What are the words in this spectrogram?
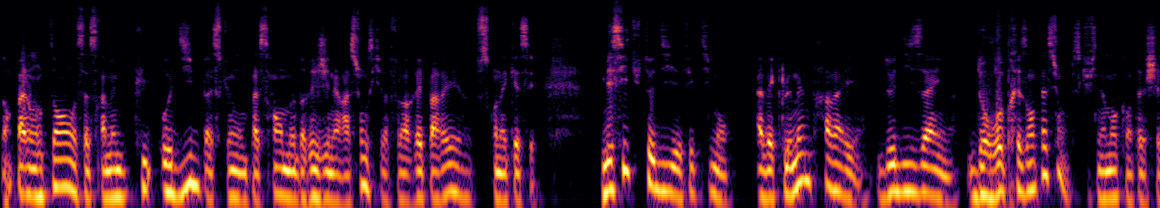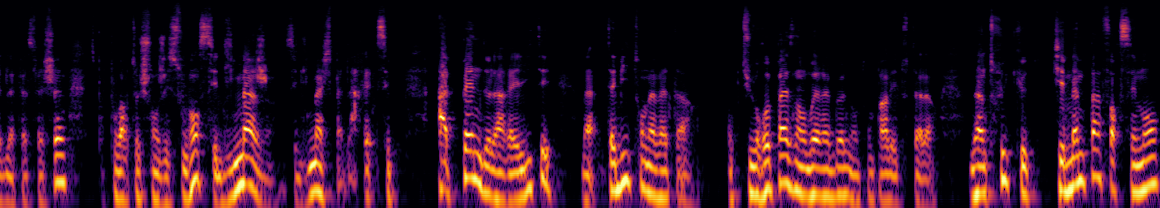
dans pas longtemps, ça sera même plus audible parce qu'on passera en mode régénération, parce qu'il va falloir réparer euh, tout ce qu'on a cassé. Mais si tu te dis effectivement, avec le même travail de design, de représentation, parce que finalement, quand tu achètes de la fast fashion, c'est pour pouvoir te changer souvent, c'est de l'image. C'est de l'image, c'est pas de la, c'est à peine de la réalité. Bah, t'habilles ton avatar Donc tu repasses dans le wearable dont on parlait tout à l'heure, d'un truc que- qui est même pas forcément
